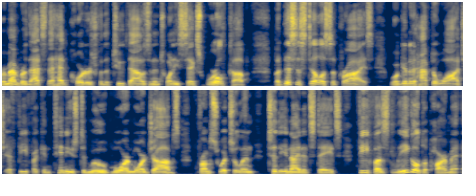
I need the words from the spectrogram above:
Remember, that's the headquarters for the 2026 World Cup, but this is still a surprise. We're going to have to watch if FIFA continues to move more and more jobs from Switzerland to the United States. FIFA's legal department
